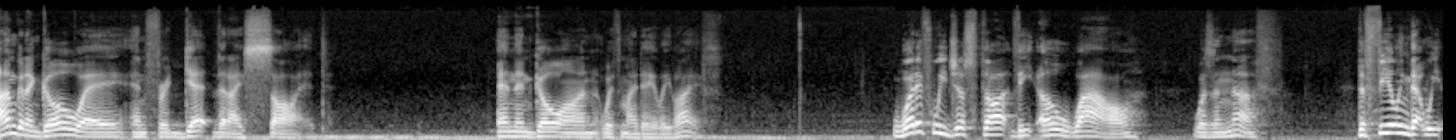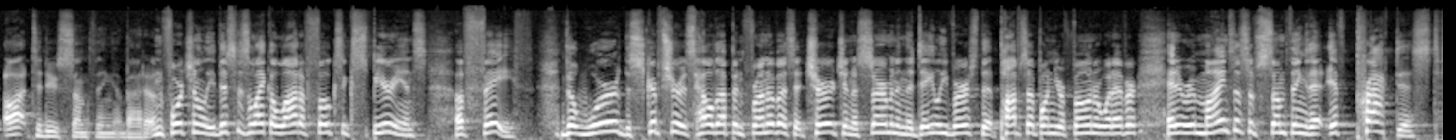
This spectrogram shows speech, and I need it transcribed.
I'm going to go away and forget that I saw it and then go on with my daily life. What if we just thought the oh wow was enough? The feeling that we ought to do something about it. Unfortunately, this is like a lot of folks' experience of faith. The word, the scripture is held up in front of us at church in a sermon in the daily verse that pops up on your phone or whatever, and it reminds us of something that, if practiced,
